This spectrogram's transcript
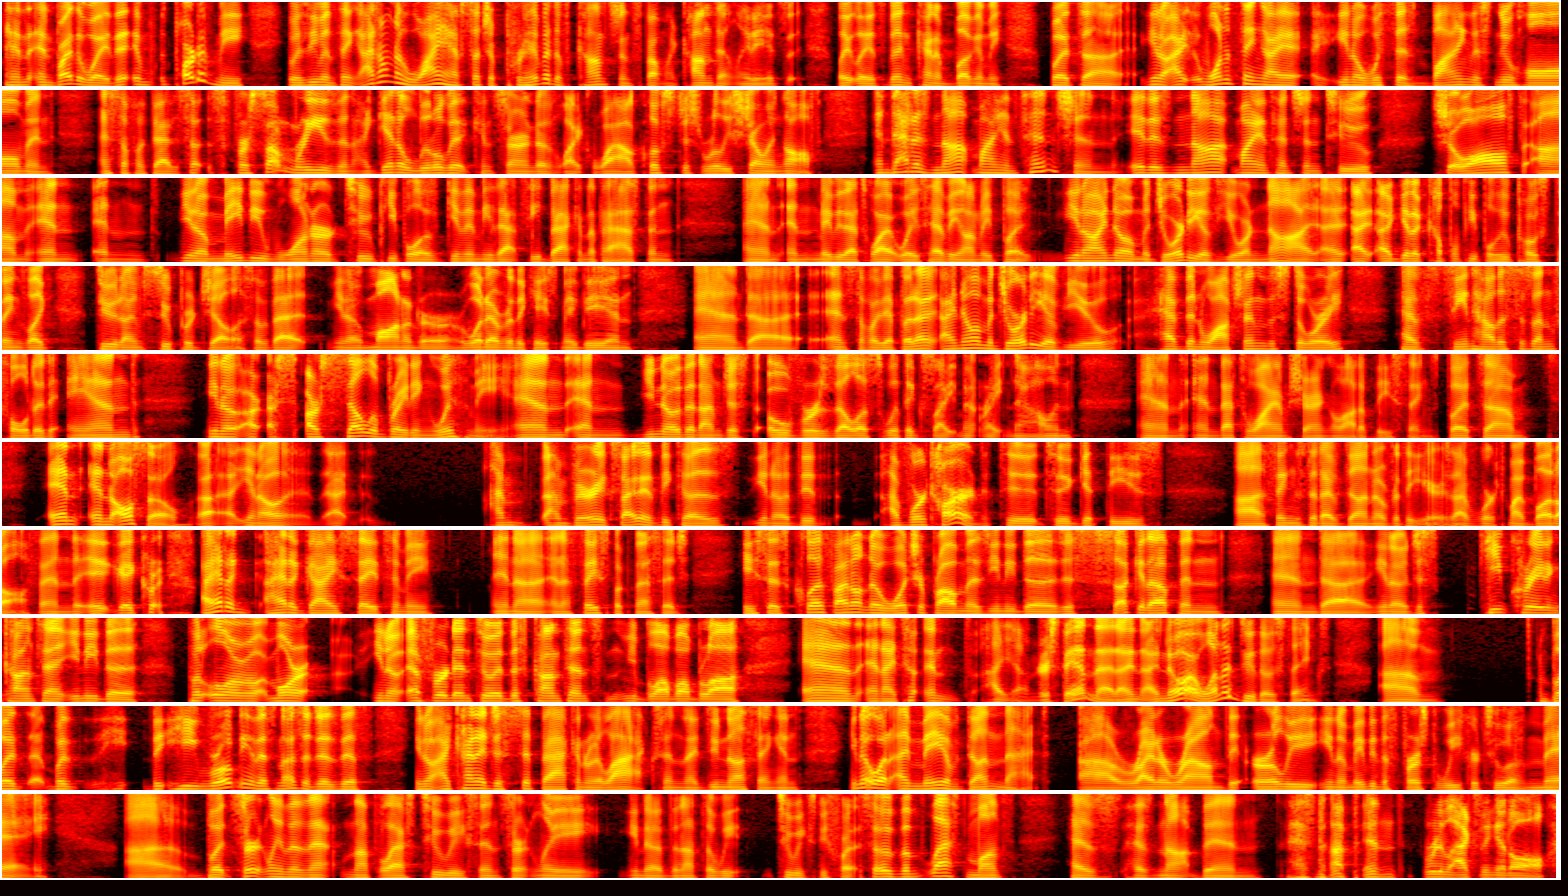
and and by the way, the, part of me was even thinking, I don't know why I have such a prohibitive conscience about my content lately. It's lately it's been kind of bugging me. But uh, you know, I one thing I you know with this buying this new home and and stuff like that, for some reason I get a little bit concerned of like, wow, Cliff's just really showing off, and that is not my intention. It is not my intention to show off um and and you know maybe one or two people have given me that feedback in the past and and and maybe that's why it weighs heavy on me. But you know, I know a majority of you are not. I, I, I, get a couple people who post things like, "Dude, I'm super jealous of that you know monitor or whatever the case may be," and and uh, and stuff like that. But I, I know a majority of you have been watching the story, have seen how this has unfolded, and you know are are celebrating with me. And and you know that I'm just overzealous with excitement right now, and and and that's why I'm sharing a lot of these things. But um and and also uh, you know I, I'm I'm very excited because you know the I've worked hard to to get these uh, things that I've done over the years. I've worked my butt off, and it, it, I had a I had a guy say to me in a in a Facebook message. He says, "Cliff, I don't know what your problem is. You need to just suck it up and and uh, you know just keep creating content. You need to put a little more, more you know effort into it. This content's blah blah blah." And and I t- and I understand that. I, I know I want to do those things. Um, but but he he wrote me this message as if you know I kind of just sit back and relax and I do nothing. And you know what? I may have done that uh, right around the early, you know, maybe the first week or two of May. Uh, but certainly the not, not the last two weeks, and certainly you know the not the week two weeks before. That. So the last month has has not been has not been relaxing at all.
